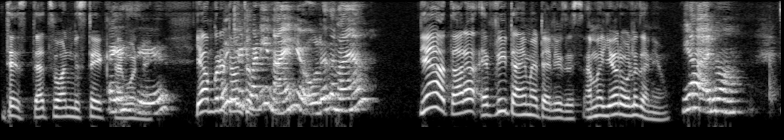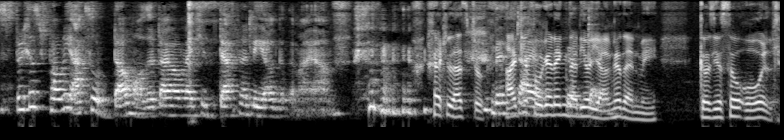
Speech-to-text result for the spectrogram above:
this, that's one mistake Are I you won't make. serious? Yeah, I'm gonna Wait, turn. you're thir- 29? You're older than I am? Yeah, Tara. Every time I tell you this, I'm a year older than you. Yeah, I know. It's because you probably act so dumb all the time. I'm like, he's definitely younger than I am. Actually, that's true. This I keep time, forgetting that you're time. younger than me because you're so old.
